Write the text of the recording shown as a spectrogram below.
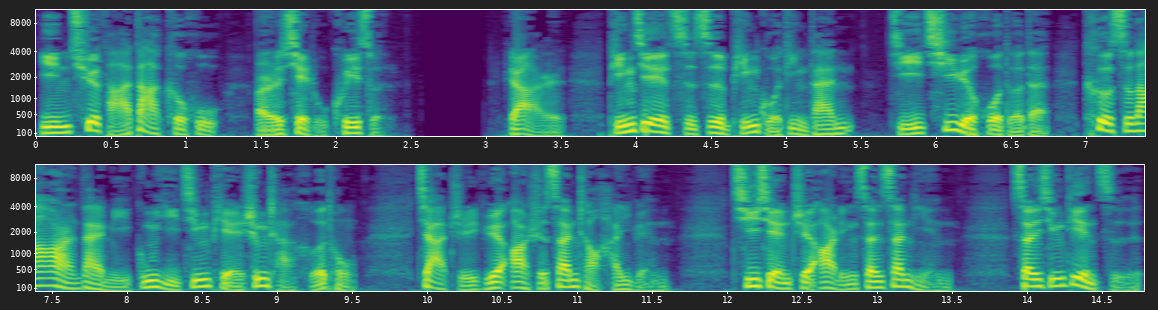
因缺乏大客户而陷入亏损。然而，凭借此次苹果订单及七月获得的特斯拉二纳米工艺晶片生产合同，价值约二十三兆韩元，期限至二零三三年，三星电子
